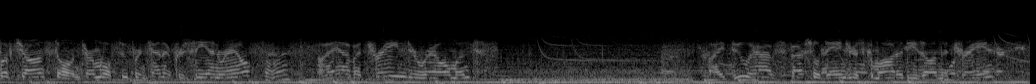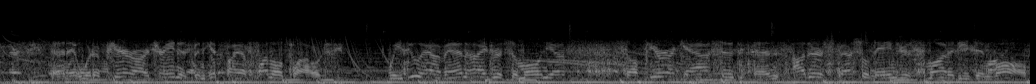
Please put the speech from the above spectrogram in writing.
Cliff Johnstone, Terminal Superintendent for CN Rail. Uh-huh. I have a train derailment. I do have special dangerous commodities on the train, and it would appear our train has been hit by a funnel cloud. We do have anhydrous ammonia, sulfuric acid, and other special dangerous commodities involved.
